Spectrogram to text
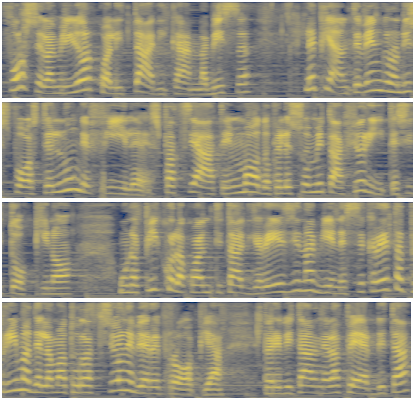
forse la miglior qualità di cannabis, le piante vengono disposte in lunghe file, spaziate in modo che le sommità fiorite si tocchino. Una piccola quantità di resina viene secreta prima della maturazione vera e propria per evitarne la perdita,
